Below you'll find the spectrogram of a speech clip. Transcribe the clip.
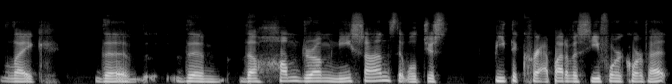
like the the the humdrum Nissans that will just beat the crap out of a C4 Corvette.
